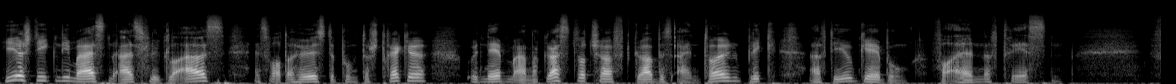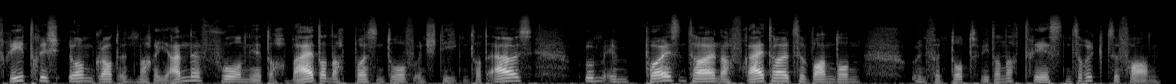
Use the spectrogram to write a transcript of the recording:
Hier stiegen die meisten Ausflügler aus, es war der höchste Punkt der Strecke und neben einer Gastwirtschaft gab es einen tollen Blick auf die Umgebung, vor allem auf Dresden. Friedrich, Irmgard und Marianne fuhren jedoch weiter nach Possendorf und stiegen dort aus, um im Peusental nach Freital zu wandern und von dort wieder nach Dresden zurückzufahren.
